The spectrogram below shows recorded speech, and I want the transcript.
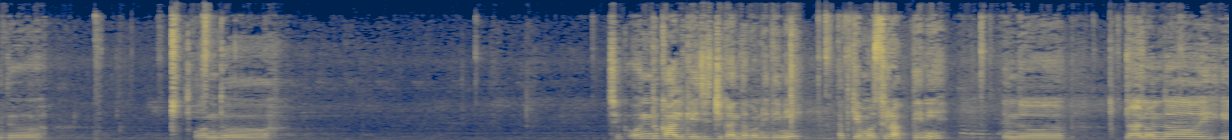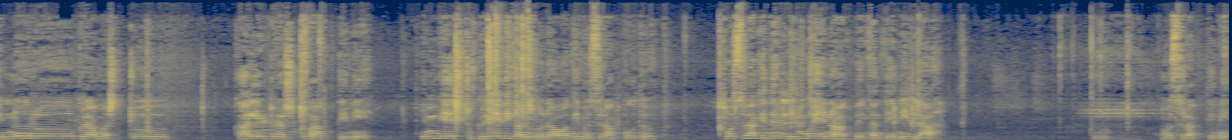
ಇದು ಒಂದು ಚಿಕ್ ಒಂದು ಕಾಲು ಕೆ ಜಿ ಚಿಕನ್ ತಗೊಂಡಿದ್ದೀನಿ. ಅದಕ್ಕೆ ಮೊಸರು ಹಾಕ್ತೀನಿ. ಒಂದು ನಾನೊಂದು ಇನ್ನೂರು ಗ್ರಾಮ್ ಅಷ್ಟು ಕಾಲು ಲೀಟ್ರಷ್ಟು ಹಾಕ್ತೀನಿ. ನಿಮಗೆ ಎಷ್ಟು ಗ್ರೇವಿಗೆ ಅನುಗುಣವಾಗಿ ಮೊಸರು ಹಾಕ್ಬೋದು. ಮೊಸರು ಹಾಕಿದರೆ ಲಿಂಬು ಏನು ಹಾಕ್ಬೇಕಂತೇನಿಲ್ಲ. ಮೊಸರು ಹಾಕ್ತೀನಿ.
